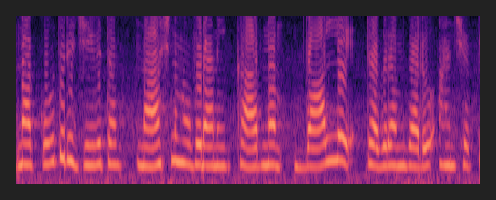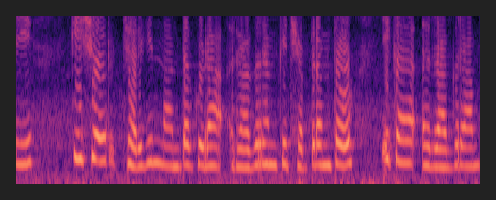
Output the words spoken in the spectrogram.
నా కూతురి జీవితం నాశనం అవ్వడానికి కారణం వాళ్ళే రఘురామ్ గారు అని చెప్పి కిషోర్ జరిగిందంతా కూడా రఘురామ్కి చెప్పడంతో ఇక రఘురామ్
